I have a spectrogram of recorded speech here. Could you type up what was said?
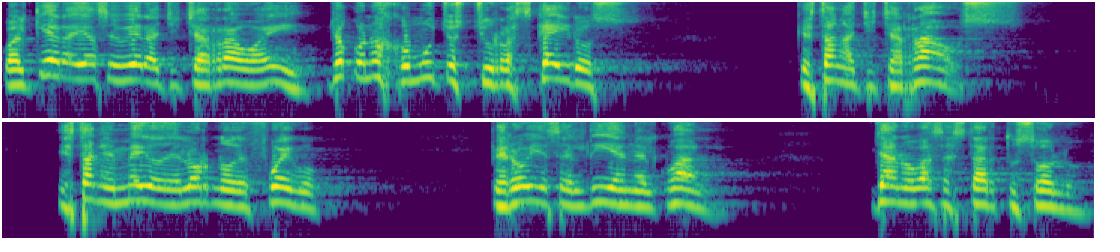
cualquiera ya se hubiera achicharrado ahí. Yo conozco muchos churrasqueiros que están achicharrados, están en medio del horno de fuego, pero hoy es el día en el cual ya no vas a estar tú solo.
